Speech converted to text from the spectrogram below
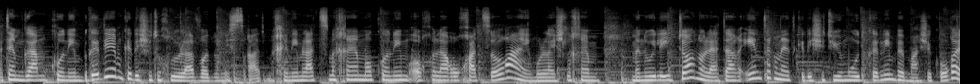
אתם גם קונים בגדים כדי שתוכלו לעבוד במשרד, מכינים לעצמכם או קונים אוכל לארוחת צהריים, אולי יש לכם מנוי לעיתון או לאתר אינטרנט כדי שתהיו מעודכנים במה שקורה,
